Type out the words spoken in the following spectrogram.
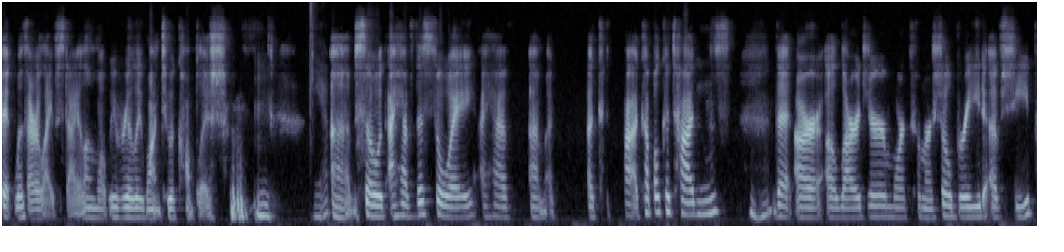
fit with our lifestyle and what we really want to accomplish. Yep. Um, so I have the Soay, I have um, a, a, a couple Katahdins Mhm. that are a larger, more commercial breed of sheep.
